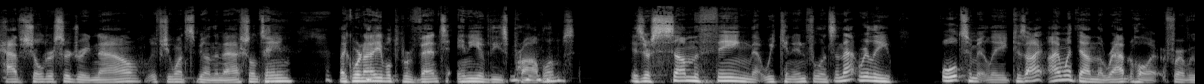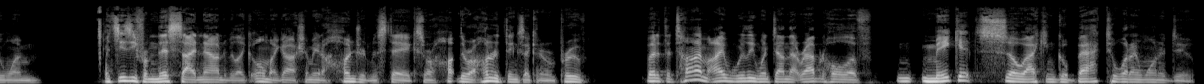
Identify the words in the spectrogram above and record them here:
have shoulder surgery now if she wants to be on the national team? Like we're not able to prevent any of these problems. Is there something that we can influence? And that really ultimately, because I, I went down the rabbit hole for everyone. It's easy from this side now to be like, oh my gosh, I made a hundred mistakes or there were a hundred things I could have improved. But at the time, I really went down that rabbit hole of make it so I can go back to what I want to do,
